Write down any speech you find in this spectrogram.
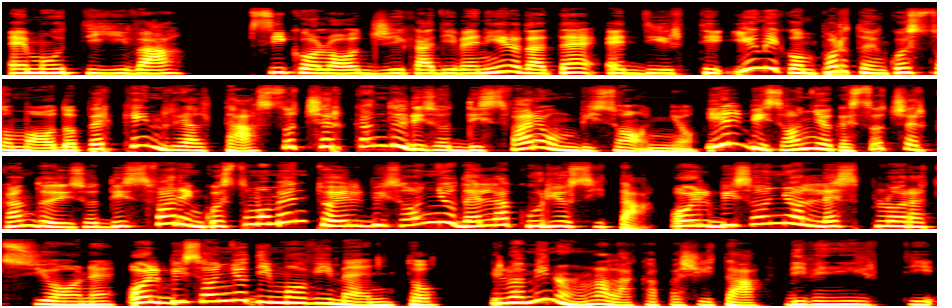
emotiva, psicologica di venire da te e dirti io mi comporto in questo modo perché in realtà sto cercando di soddisfare un bisogno. Il bisogno che sto cercando di soddisfare in questo momento è il bisogno della curiosità, o il bisogno all'esplorazione, o il bisogno di movimento. Il bambino non ha la capacità di venirti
